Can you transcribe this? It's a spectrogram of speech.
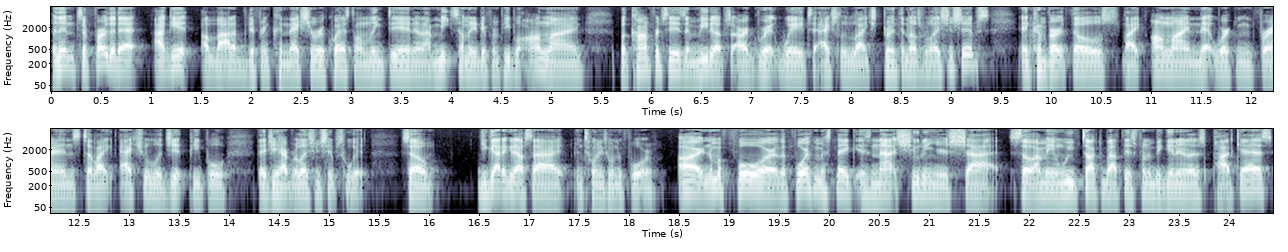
And then to further that, I get a lot of different connection requests on LinkedIn and I meet so many different people online. But conferences and meetups are a great way to actually like strengthen those relationships and convert those like online networking friends to like actual legit people that you have relationships with. So you got to get outside in 2024. All right, number four, the fourth mistake is not shooting your shot. So, I mean, we've talked about this from the beginning of this podcast.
